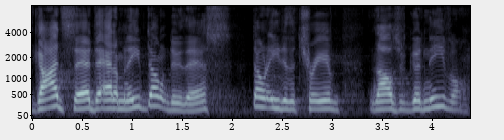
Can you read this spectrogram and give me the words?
God said to Adam and Eve, Don't do this. Don't eat of the tree of knowledge of good and evil.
